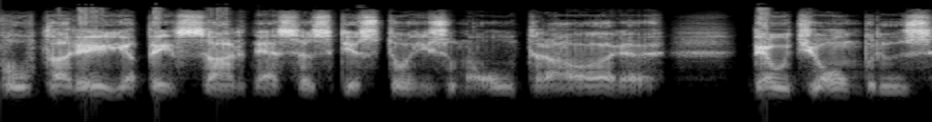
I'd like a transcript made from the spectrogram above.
Voltarei a pensar nessas questões uma outra hora. Deu de ombros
